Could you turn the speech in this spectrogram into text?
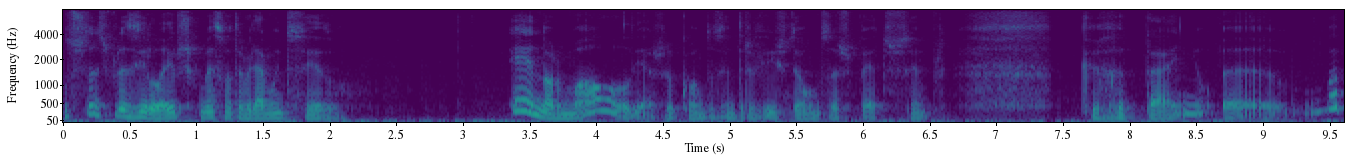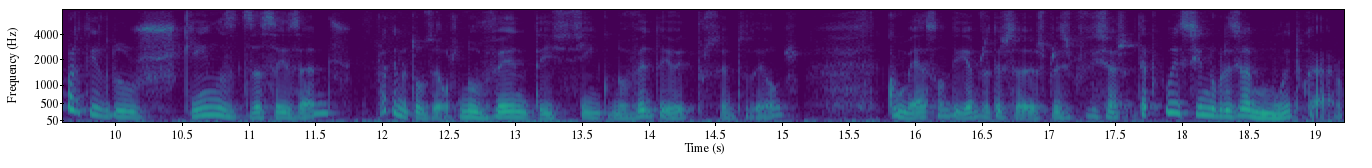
Os estudantes brasileiros começam a trabalhar muito cedo. É normal, aliás, eu conto as entrevistas, é um dos aspectos sempre que retenho. ah, a partir dos 15, 16 anos, praticamente todos eles, 95, 98% deles, começam, digamos, a ter experiências profissionais. Até porque o ensino no Brasil é muito caro.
